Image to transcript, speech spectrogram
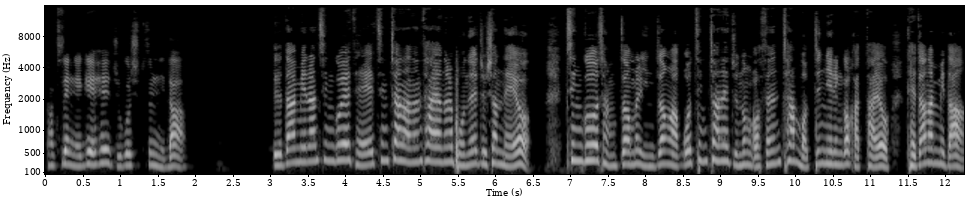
학생에게 해주고 싶습니다. 의담이란 친구에 대해 칭찬하는 사연을 보내주셨네요. 친구 장점을 인정하고 칭찬해주는 것은 참 멋진 일인 것 같아요. 대단합니다.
